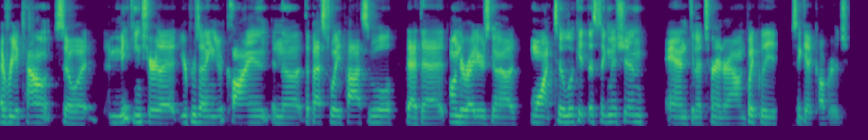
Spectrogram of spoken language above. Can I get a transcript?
every account. So uh, making sure that you're presenting your client in the, the best way possible, that that underwriter is going to want to look at the submission and going to turn it around quickly to get coverage.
